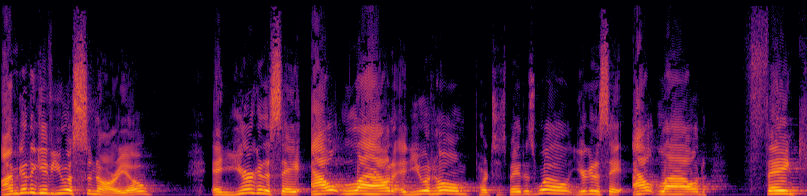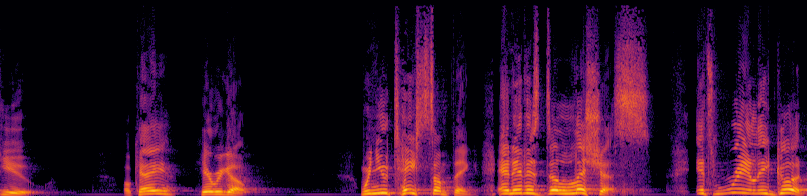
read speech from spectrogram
I'm going to give you a scenario, and you're going to say out loud, and you at home participate as well. You're going to say out loud, thank you. Okay? Here we go. When you taste something and it is delicious, it's really good.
